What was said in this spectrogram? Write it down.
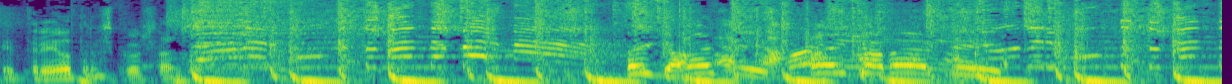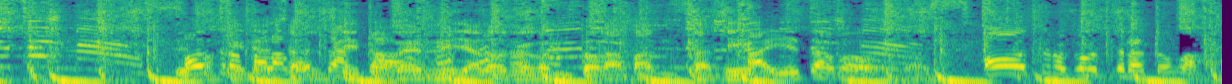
entre otras cosas. Venga, Berni, venga, Berni. ¿Te Otro para la al. Tito Berni y al otro con toda la panza, tío? Ahí estamos. Otro contrato más.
